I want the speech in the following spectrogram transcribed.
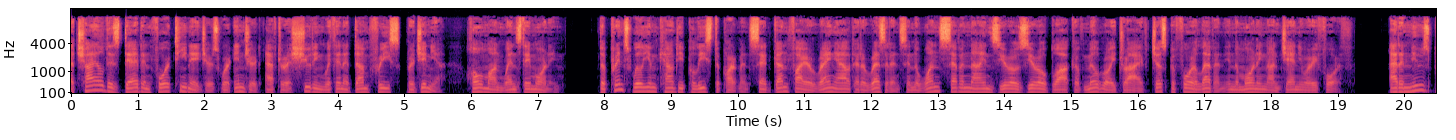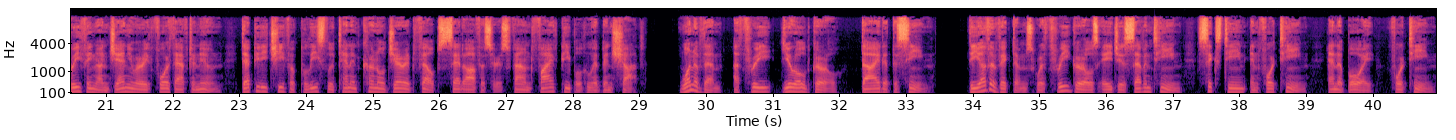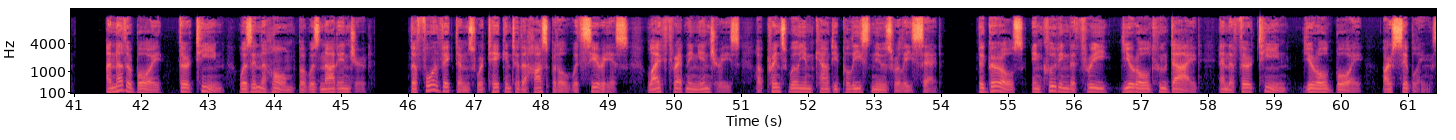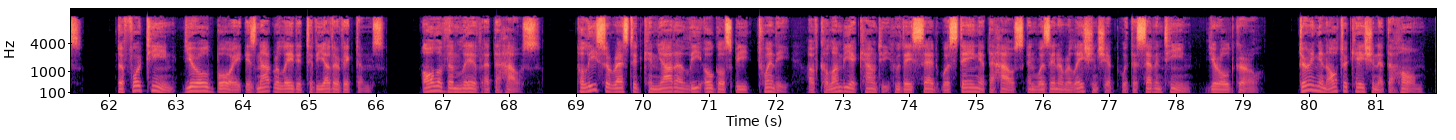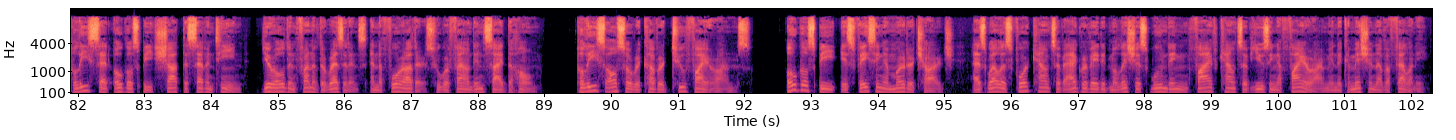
A child is dead and four teenagers were injured after a shooting within a Dumfries, Virginia, home on Wednesday morning. The Prince William County Police Department said gunfire rang out at a residence in the 17900 block of Milroy Drive just before 11 in the morning on January 4. At a news briefing on January 4 afternoon, Deputy Chief of Police Lieutenant Colonel Jared Phelps said officers found five people who had been shot. One of them, a three-year-old girl, died at the scene. The other victims were three girls ages 17, 16 and 14, and a boy, 14. Another boy, 13, was in the home but was not injured. The four victims were taken to the hospital with serious, life-threatening injuries, a Prince William County Police news release said. The girls, including the three-year-old who died, and the 13-year-old boy, are siblings. The 14-year-old boy is not related to the other victims. All of them live at the house. Police arrested Kenyatta Lee Oglesby, 20, of Columbia County who they said was staying at the house and was in a relationship with the 17-year-old girl. During an altercation at the home, police said Oglesby shot the 17-year-old in front of the residence and the four others who were found inside the home. Police also recovered two firearms. Oglesby is facing a murder charge, as well as four counts of aggravated malicious wounding and five counts of using a firearm in the commission of a felony.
